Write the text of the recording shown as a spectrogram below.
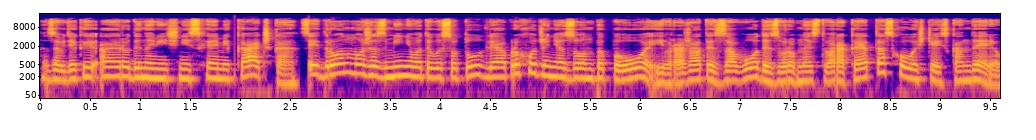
Завдяки аеродинамічній схемі качка цей дрон може змінювати висоту для проходження зон ППО і вражати заводи з виробництва ракет та сховища іскандерів.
